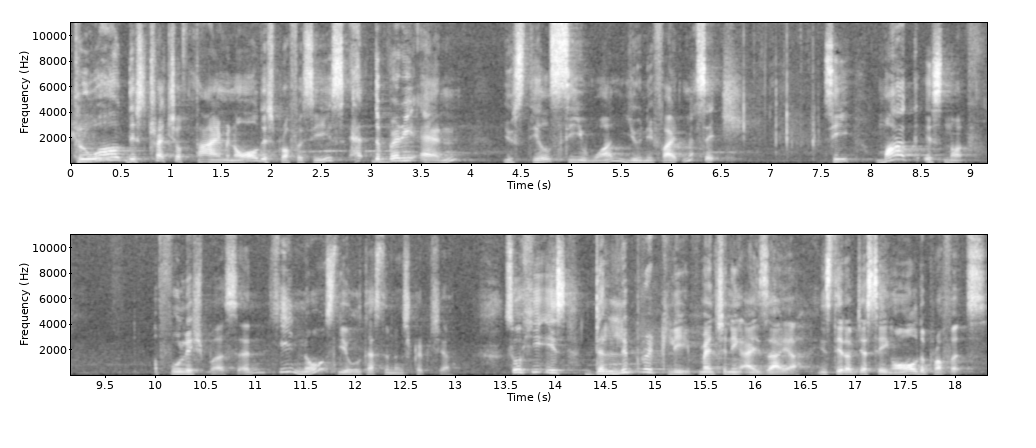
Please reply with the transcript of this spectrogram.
throughout this stretch of time and all these prophecies, at the very end, you still see one unified message. See, Mark is not a foolish person, he knows the Old Testament scripture. So he is deliberately mentioning Isaiah instead of just saying all the prophets.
